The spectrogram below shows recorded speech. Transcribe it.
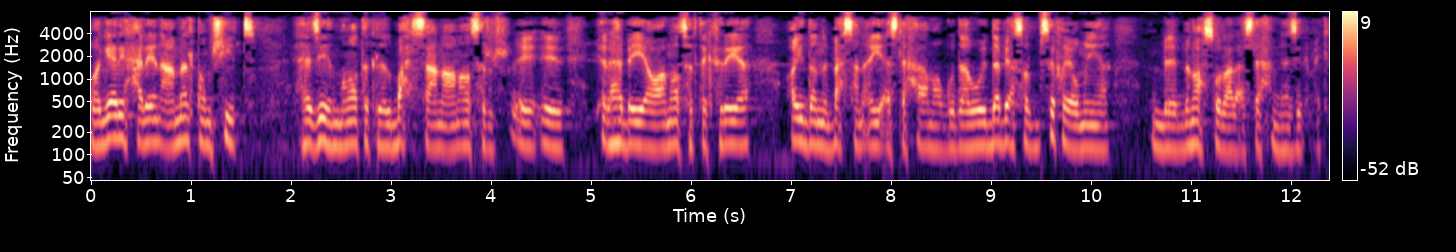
وجاري حاليا أعمال تمشيط هذه المناطق للبحث عن عناصر إرهابية وعناصر تكفيرية. أيضا البحث عن أي أسلحة موجودة وده بيحصل بصفة يومية بنحصل على أسلحة من هذه الأماكن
